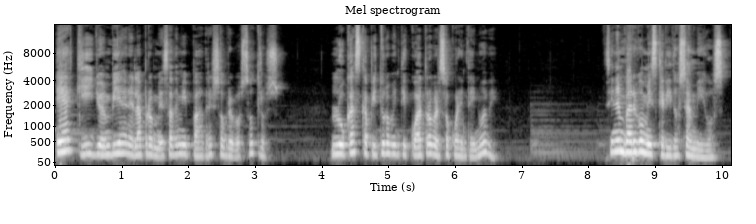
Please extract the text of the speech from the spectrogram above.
He aquí yo enviaré la promesa de mi Padre sobre vosotros Lucas capítulo 24, verso 49. Sin embargo, mis queridos amigos,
